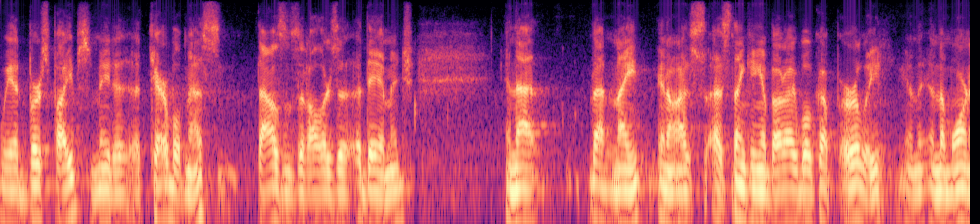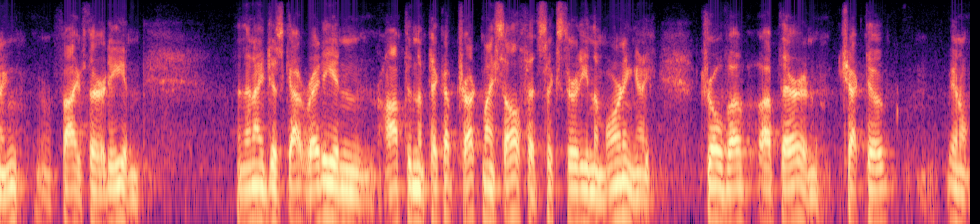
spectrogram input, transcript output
we had burst pipes, made a, a terrible mess, thousands of dollars of, of damage. And that that night, you know, I was, I was thinking about. It. I woke up early in the, in the morning, 5:30, and and then I just got ready and hopped in the pickup truck myself at 6:30 in the morning. I drove up up there and checked out you know,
